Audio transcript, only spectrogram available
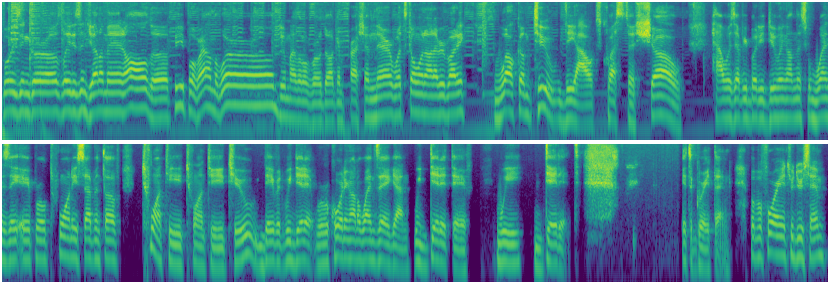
Boys and girls, ladies and gentlemen, all the people around the world. Do my little road dog impression there. What's going on, everybody? Welcome to the Alex Cuesta Show. How is everybody doing on this Wednesday, April 27th of 2022? David, we did it. We're recording on a Wednesday again. We did it, Dave. We did it. It's a great thing. But before I introduce him,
